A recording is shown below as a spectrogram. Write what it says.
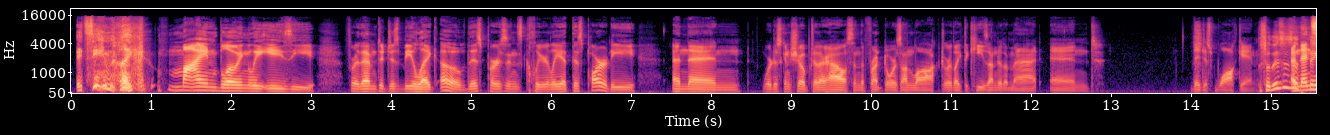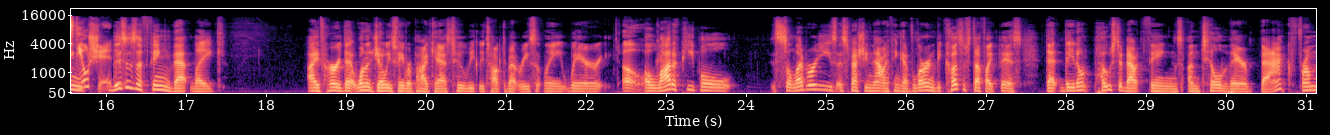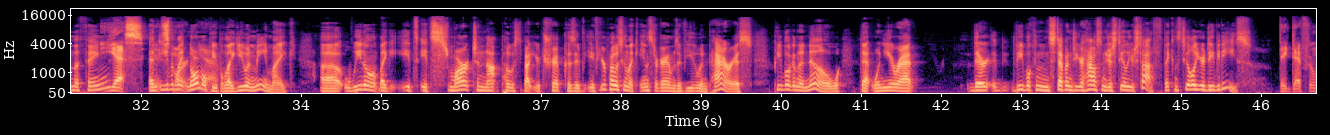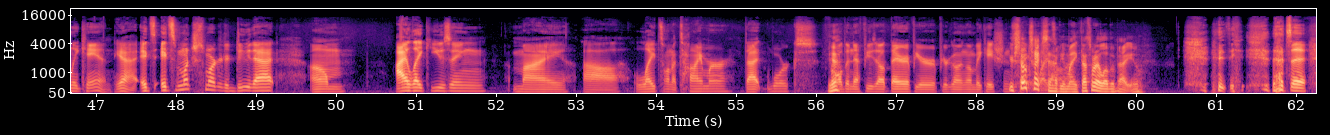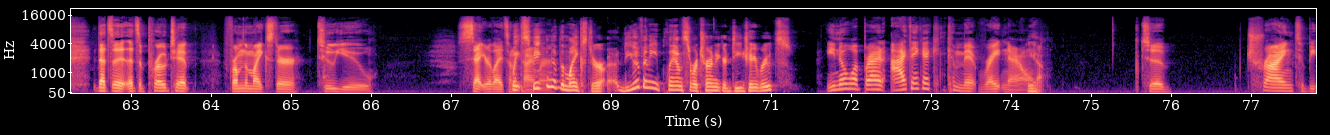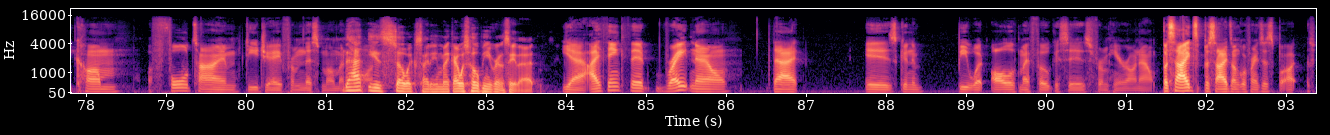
It seemed like mind blowingly easy for them to just be like, oh, this person's clearly at this party, and then we're just gonna show up to their house and the front door's unlocked or like the keys under the mat and they just walk in. So this is And a then thing, steal shit. This is a thing that like I've heard that one of Joey's favorite podcasts, Who Weekly, talked about recently, where Oh, a lot of people celebrities, especially now, I think have learned because of stuff like this that they don't post about things until they're back from the thing. Yes, and even like normal yeah. people like you and me mike uh, we don't like it's it's smart to not post about your trip because if, if you're posting like instagrams of you in paris people are going to know that when you're at there people can step into your house and just steal your stuff they can steal all your dvds They definitely can. Yeah, it's it's much smarter to do that. Um, I like using my uh, lights on a timer. That works for Yeah. all the nephews out there. If you're if you're going on vacation, you're so tech savvy on. mike that's what i love about you that's a that's a that's a pro tip from the Mikester to you. Set your lights on wait a timer. speaking of the mikester do you have any plans to return to your dj roots you know what, Brian? I think I can commit right now yeah to trying to become a full time DJ from this moment. that on. is so exciting mike i was hoping you were going to say that Yeah, I think that right now that is going to be what all of my focus is from here on out. Besides besides Uncle Francis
